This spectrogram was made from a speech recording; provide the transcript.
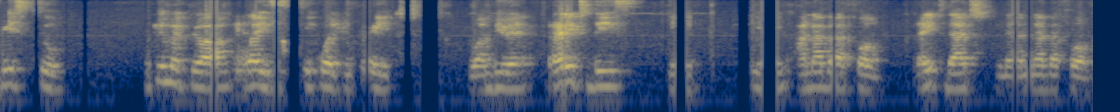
These two. Ukiwa umepewa y is equal to 8 uambiwe write this in, in another form. Write that in another form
